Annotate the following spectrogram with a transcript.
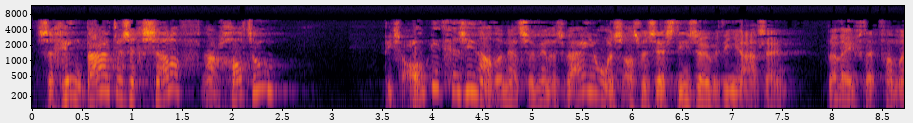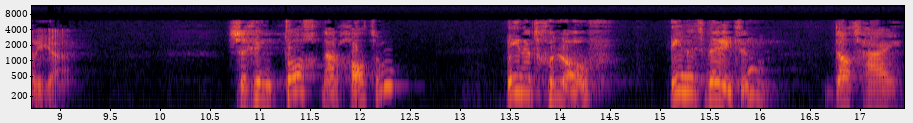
Ze ging buiten zichzelf naar God toe, die ze ook niet gezien hadden, net zo min als wij jongens, als we 16, 17 jaar zijn, de leeftijd van Maria. Ze ging toch naar God toe, in het geloof, in het weten dat Hij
